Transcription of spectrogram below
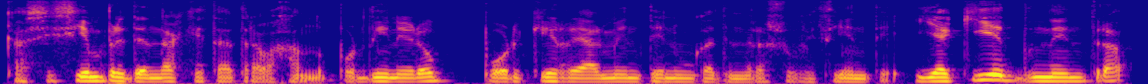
Casi siempre tendrás que estar trabajando por dinero porque realmente nunca tendrás suficiente. Y aquí es donde entra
